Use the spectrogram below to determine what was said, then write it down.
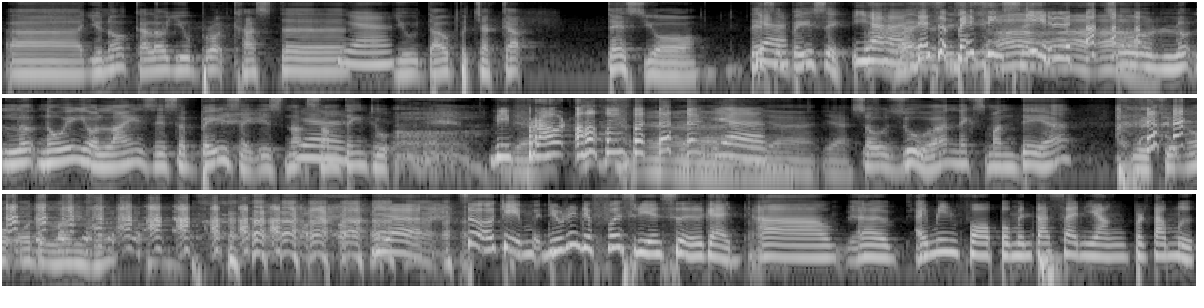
uh, you know, kalau you broadcaster, Yeah. you tahu bercakap, that's your That's Yeah. a basic. Yeah, right? that's a basic Ah, skill. ah. So lo- lo- knowing your lines is a basic. It's not Yeah. something to. Be proud of. yeah. yeah, yeah. So Zoo, ah, next Monday, ah, you should know all the lines. ah. yeah. So okay, during the first rehearsal kan, uh, uh, I mean for pementasan yang pertama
